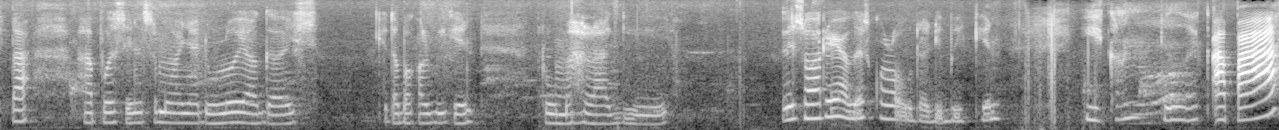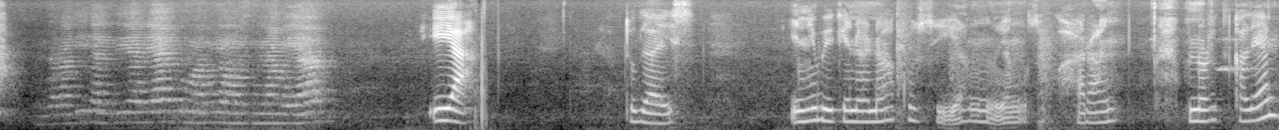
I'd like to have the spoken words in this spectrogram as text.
Kita hapusin semuanya dulu ya guys. Kita bakal bikin rumah lagi Ini sorry ya guys kalau udah dibikin Ikan jelek Apa? Iya. Tuh guys. Ini bikinan aku sih yang yang sekarang. Menurut kalian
